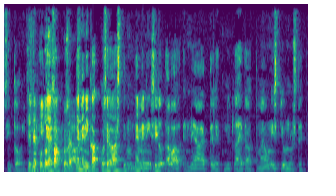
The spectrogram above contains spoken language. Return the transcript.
sitoi. Siis ne putosi kakkoseen asti? Ne meni kakkoseen asti, mutta ne meni sillä tavalla, että ne ajatteli, että nyt lähdetään ottamaan omista junnusta, että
